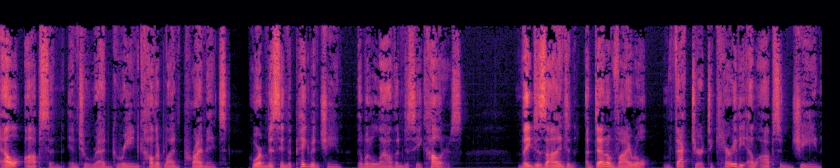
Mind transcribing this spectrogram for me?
L-opsin into red-green colorblind primates who are missing the pigment gene that would allow them to see colors. They designed an adenoviral vector to carry the L-opsin gene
